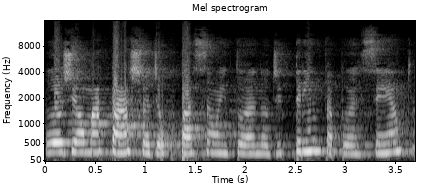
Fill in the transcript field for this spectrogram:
Hoje é uma taxa de ocupação em torno de 30%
